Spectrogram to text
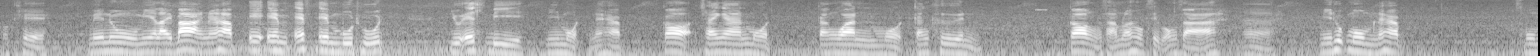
โอเค เมนูมีอะไรบ้างนะครับ AM FM Bluetooth USB มีหมดนะครับ ก็ใช้งานโหมดกลางวันโหมดกลางคืน กล้อง 360 องศา อ่า มีทุกมุมนะครับ มุม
